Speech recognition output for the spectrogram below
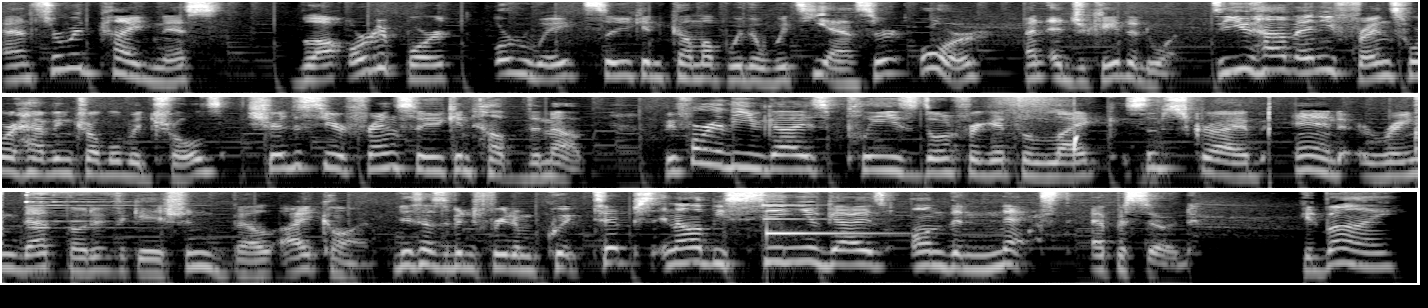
answer with kindness, block or report, or wait so you can come up with a witty answer or an educated one. Do you have any friends who are having trouble with trolls? Share this to your friends so you can help them out. Before I leave guys, please don't forget to like, subscribe, and ring that notification bell icon. This has been Freedom Quick Tips, and I'll be seeing you guys on the next episode. Goodbye!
